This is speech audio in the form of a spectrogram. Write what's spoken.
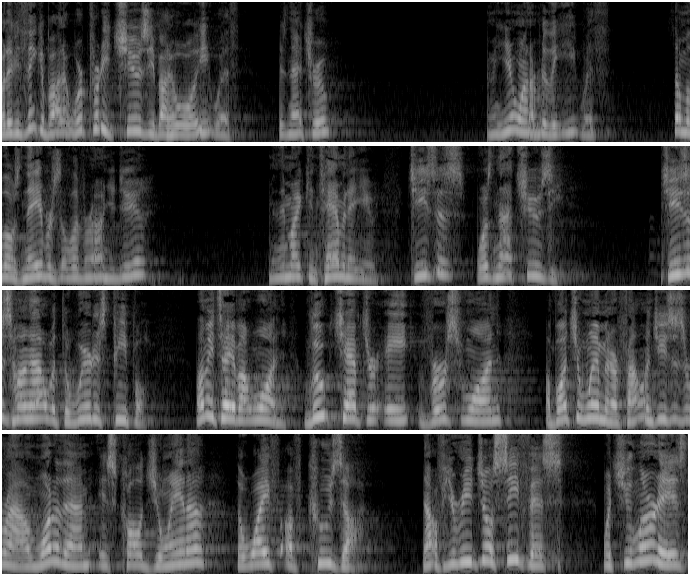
But if you think about it, we're pretty choosy about who we'll eat with. Isn't that true? I mean, you don't want to really eat with some of those neighbors that live around you, do you? I mean, they might contaminate you. Jesus was not choosy. Jesus hung out with the weirdest people. Let me tell you about one. Luke chapter 8, verse 1. A bunch of women are following Jesus around. One of them is called Joanna, the wife of Chuza. Now, if you read Josephus, what you learn is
